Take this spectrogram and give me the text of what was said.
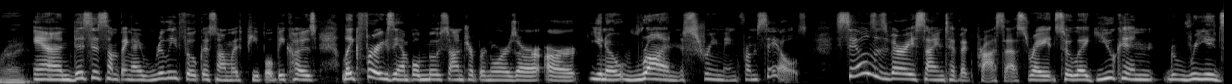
Right. And this is something I really focus on with people because, like, for example, most entrepreneurs are are, you know, run screaming from sales. Sales is very scientific process, right? So like you can read,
